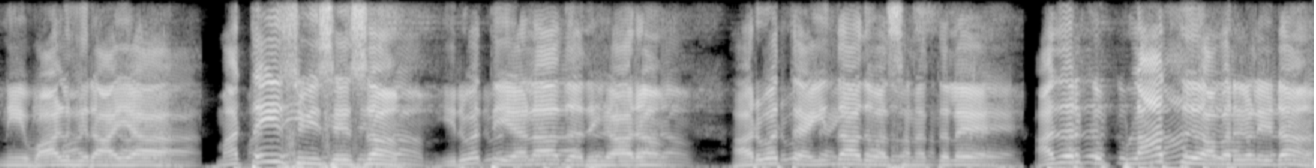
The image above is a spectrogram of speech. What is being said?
நீ வாழ்கிறாயா மத்திய சுவிசேஷம் இருபத்தி ஏழாவது அதிகாரம் அறுபத்தி ஐந்தாவது வசனத்துல அதற்கு பிளாத்து அவர்களிடம்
